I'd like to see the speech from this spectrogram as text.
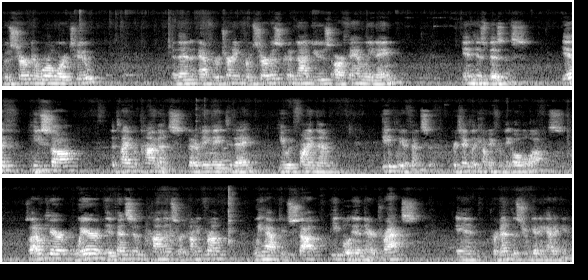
who served in World War II, and then after returning from service could not use our family name in his business. If he saw the type of comments that are being made today, he would find them deeply offensive, particularly coming from the Oval Office. So I don't care where the offensive comments are coming from, we have to stop people in their tracks and prevent this from getting out of hand.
